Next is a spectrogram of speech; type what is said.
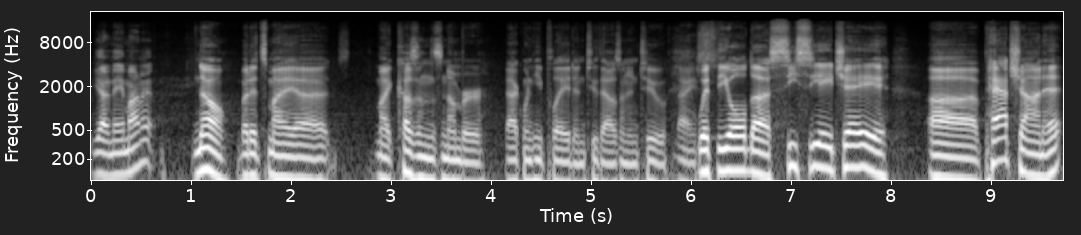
You got a name on it? No, but it's my uh, my cousin's number back when he played in 2002. Nice. With the old uh, CCHA uh, patch on it,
